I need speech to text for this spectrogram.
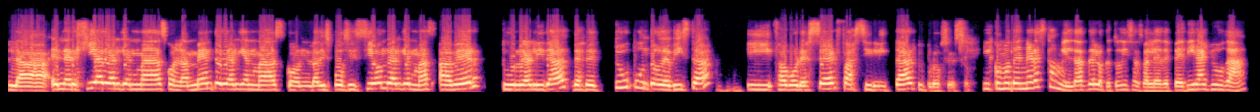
la energía de alguien más, con la mente de alguien más, con la disposición de alguien más a ver tu realidad desde tu punto de vista y favorecer, facilitar tu proceso. Y como tener esta humildad de lo que tú dices, ¿vale? De pedir ayuda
